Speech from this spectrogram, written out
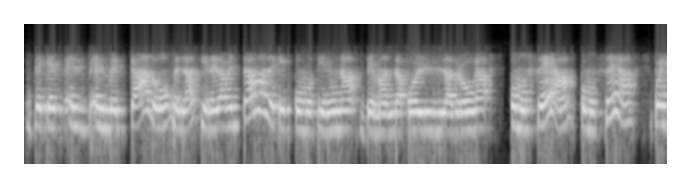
de que el, el mercado, ¿verdad? Tiene la ventaja de que como tiene una demanda por la droga como sea, como sea, pues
